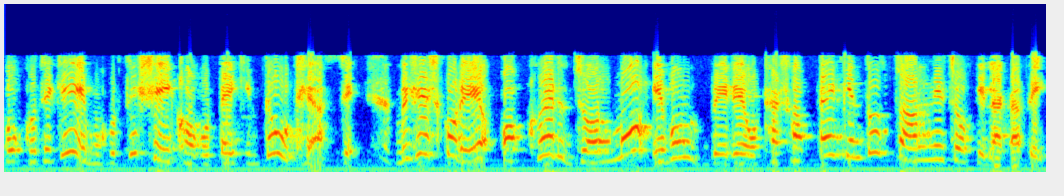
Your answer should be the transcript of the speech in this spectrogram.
পক্ষ থেকে এই মুহূর্তে সেই খবরটাই কিন্তু উঠে আসছে। বিশেষ করে অক্ষয়ের জন্ম এবং বেড়ে ওঠা সবটাই কিন্তু চাঁদনি চক এলাকাতেই।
